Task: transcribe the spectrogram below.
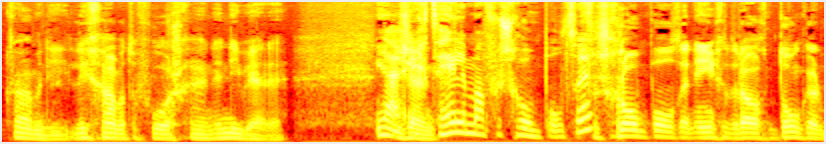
kwamen die lichamen tevoorschijn en die werden Ja, die zijn echt helemaal verschrompeld, hè? verschrompeld en ingedroogd, donker,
